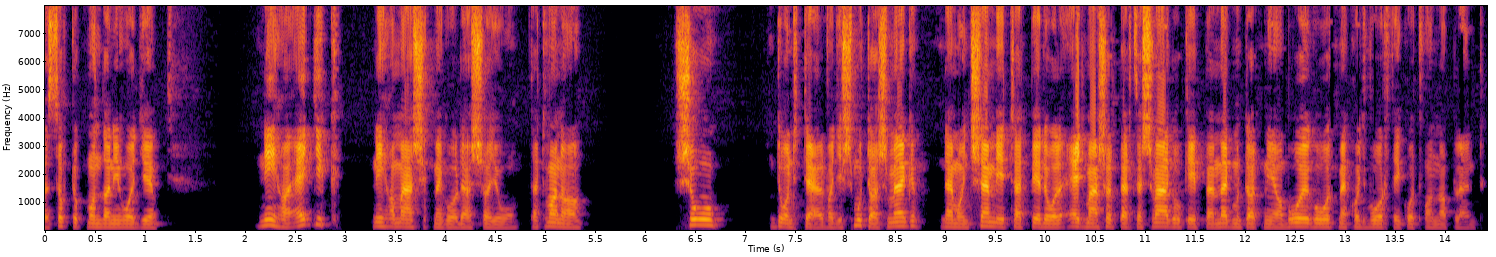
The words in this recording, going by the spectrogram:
szoktuk mondani, hogy néha egyik, néha másik megoldása jó. Tehát van a show, don't tell, vagyis mutasd meg, nem mondj semmit, tehát például egy másodperces vágóképpen megmutatni a bolygót, meg hogy Warfék ott vannak lent.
